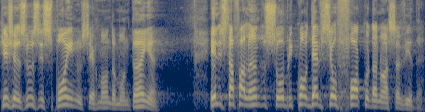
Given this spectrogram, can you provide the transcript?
que Jesus expõe no Sermão da Montanha, ele está falando sobre qual deve ser o foco da nossa vida.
